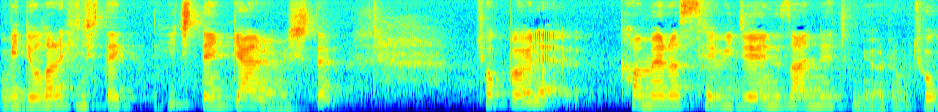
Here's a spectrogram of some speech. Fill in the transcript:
videolara hiç denk, hiç denk gelmemişti. Çok böyle kamera seveceğini zannetmiyorum. Çok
